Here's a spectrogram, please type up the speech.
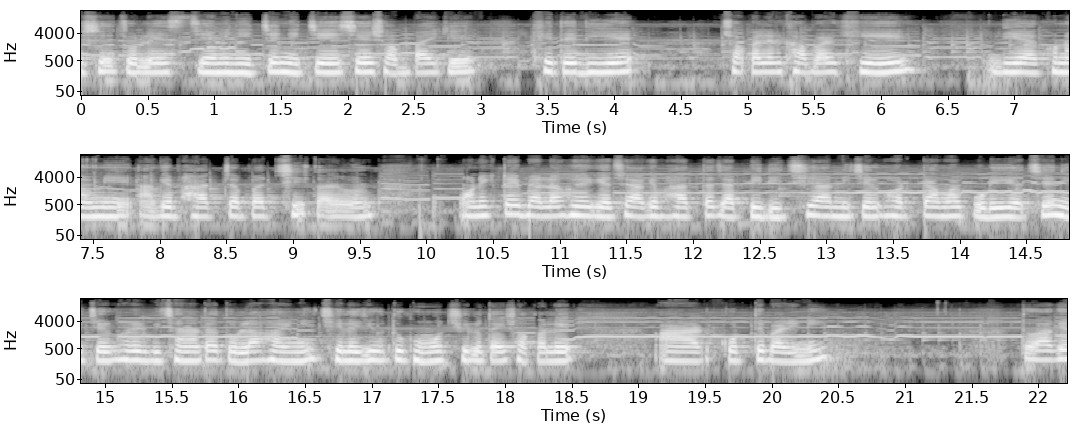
এসে চলে এসেছি আমি নিচে। নিচে এসে সবাইকে খেতে দিয়ে সকালের খাবার খেয়ে দিয়ে এখন আমি আগে ভাত চাপাচ্ছি, কারণ অনেকটাই বেলা হয়ে গেছে। আগে ভাতটা চাপিয়ে দিচ্ছি, আর নিচের ঘরটা আমার পড়েই আছে। নিচের ঘরের বিছানাটা তোলা হয়নি। ছেলে যেহেতু ঘুমোচ্ছিল, তাই সকালে আর করতে পারিনি। তো আগে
